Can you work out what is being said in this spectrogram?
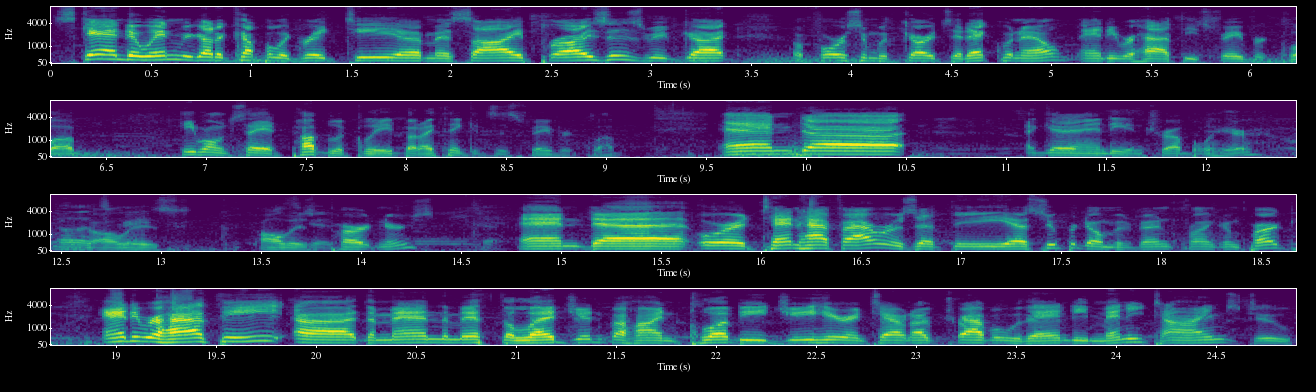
Scan to win. We've got a couple of great TMSI prizes. We've got a foursome with cards at Equinelle, Andy Rahathi's favorite club. He won't say it publicly, but I think it's his favorite club. And uh, I get Andy in trouble here No, with all great. his all his partners, and uh, or at ten half hours at the uh, Superdome event, Franklin Park. Andy Rahathi, uh, the man, the myth, the legend behind Club EG here in town. I've traveled with Andy many times to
